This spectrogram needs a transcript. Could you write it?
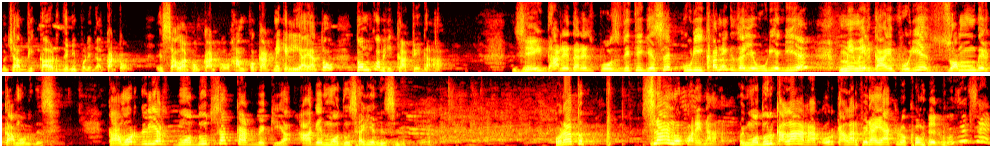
বলছে अभी काट देनी पड़ेगा काटो इस साला को काटो हमको काटने के लिए आया तो तुमको भी काटेगा যেই ধারে ধারে পোজ দিতে গেছে কুড়ি খানেক যাইয়ে উড়িয়ে গিয়ে মেমের গায়ে পড়িয়ে জম্বের কামড় দিছে কামড় দিলি আর মধু চাক কাটবে কি? আগে মধু ছাড়িয়ে দিছে। ওরা তো স্নানও করে না। ওই মধুর কালার আর ওর কালার প্রায় এক রকমের, বুঝেছেন?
